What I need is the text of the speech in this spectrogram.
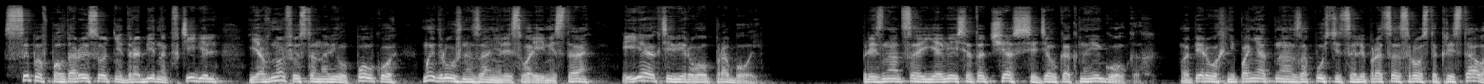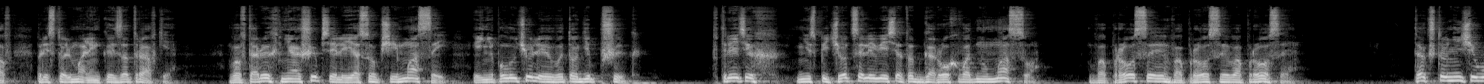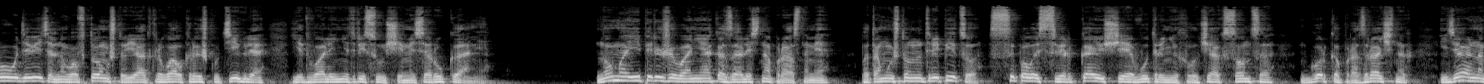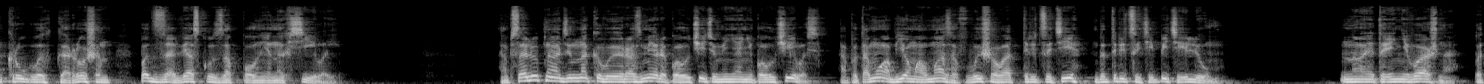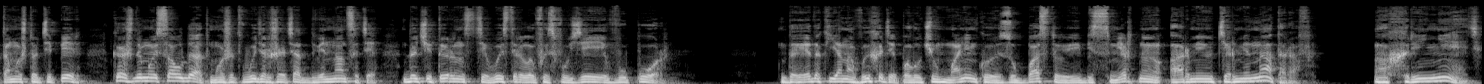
Сыпав полторы сотни дробинок в тигель, я вновь установил полку, мы дружно заняли свои места, и я активировал пробой. Признаться, я весь этот час сидел как на иголках. Во-первых, непонятно, запустится ли процесс роста кристаллов при столь маленькой затравке. Во-вторых, не ошибся ли я с общей массой и не получу ли в итоге пшик. В-третьих, не спечется ли весь этот горох в одну массу. Вопросы, вопросы, вопросы. Так что ничего удивительного в том, что я открывал крышку тигля едва ли не трясущимися руками. Но мои переживания оказались напрасными – потому что на трепицу сыпалась сверкающая в утренних лучах солнца горка прозрачных, идеально круглых горошин под завязку заполненных силой. Абсолютно одинаковые размеры получить у меня не получилось, а потому объем алмазов вышел от 30 до 35 люм. Но это и не важно, потому что теперь каждый мой солдат может выдержать от 12 до 14 выстрелов из фузеи в упор – да эдак я на выходе получу маленькую, зубастую и бессмертную армию терминаторов. Охренеть!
